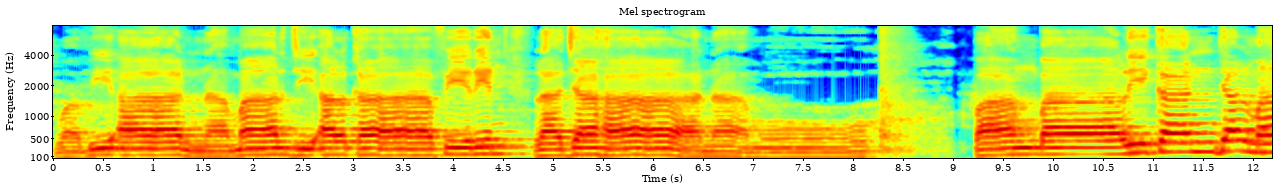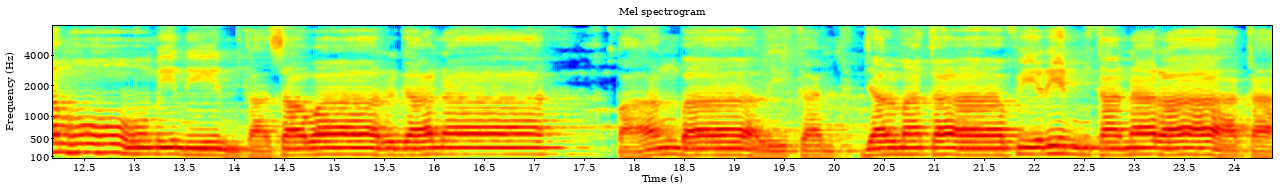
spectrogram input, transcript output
Wa bi anna marji al kafirin lajahanamupangbalikan jalma muminin kasawargana pangbalikan jalma kafirin kanarakana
